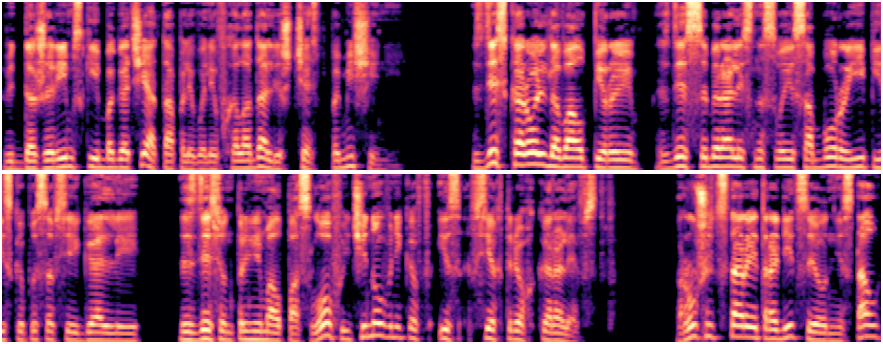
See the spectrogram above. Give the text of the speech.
ведь даже римские богачи отапливали в холода лишь часть помещений. Здесь король давал пиры, здесь собирались на свои соборы епископы со всей Галлии, здесь он принимал послов и чиновников из всех трех королевств. Рушить старые традиции он не стал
